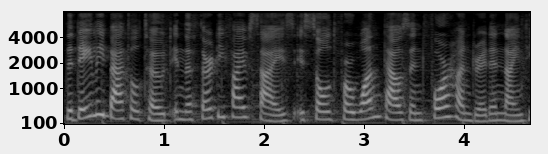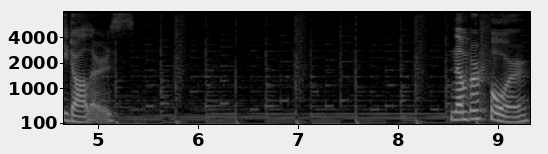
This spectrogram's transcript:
The daily battle tote in the 35 size is sold for $1,490. Number 4.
